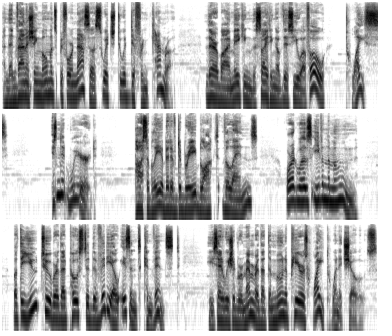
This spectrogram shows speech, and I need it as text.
and then vanishing moments before NASA switched to a different camera, thereby making the sighting of this UFO twice. Isn't it weird? Possibly a bit of debris blocked the lens, or it was even the moon. But the YouTuber that posted the video isn't convinced. He said we should remember that the moon appears white when it shows.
